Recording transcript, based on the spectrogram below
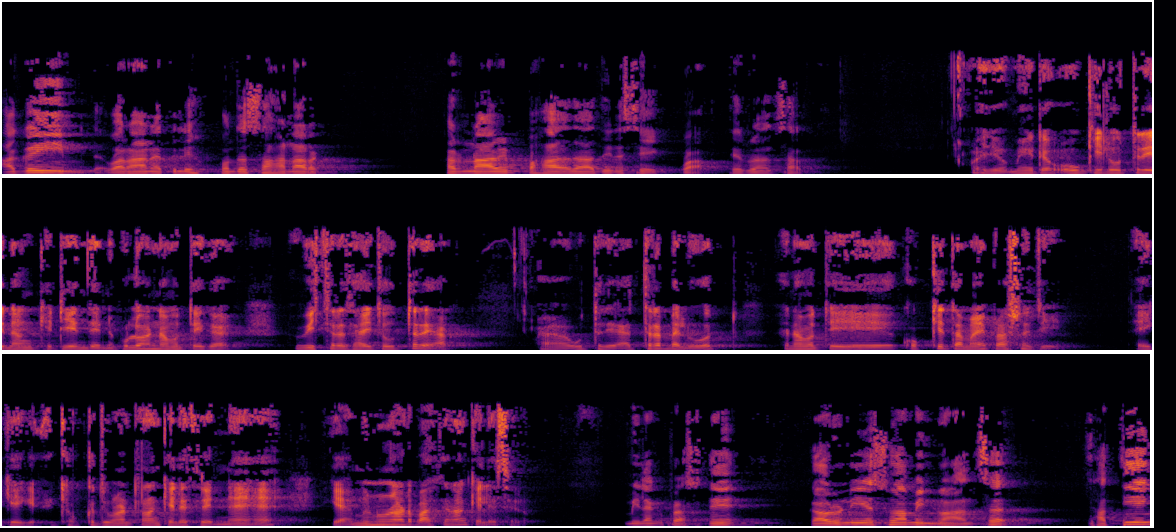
අගීම්ද වරහන් ඇතුලේ හොඳ සහ නරක කරුණාවෙන් පහදා දෙනසේක්වා තෙරුවන් සරණයි ඔය මේකට ඔව් කියලා උත්තරේ නම් කෙටියෙන් දෙන්න පුළුවන්. නමුත් ඒක විස්තර සහිත උත්තරයක්. උත්තරය ඇත්තට බැලුවොත් නමුත් ඒ කොක්කේ තමයි ප්‍රශ්නේ තියෙන්නේ. ඒකේ කොක්ක තුනට නම් කෙලස් වෙන්නේ නැහැ. ඒක ඇමිනුනාට පස්සේ නම් කෙලස් වෙනවා. ඊළඟ ප්‍රශ්නේ ගෞරවනීය ස්වාමින් වහන්සේ සතියෙන්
